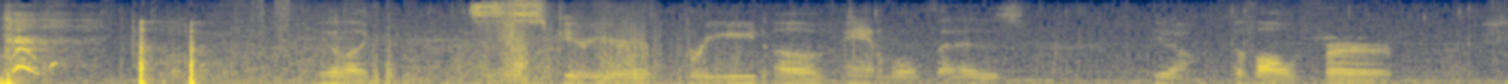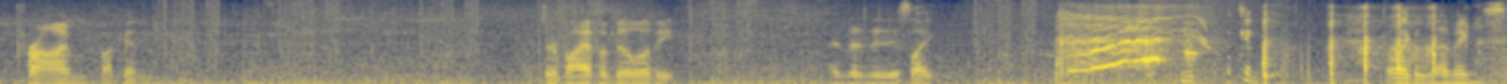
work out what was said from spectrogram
They're like this is a superior breed of animal that has, you know, evolve for prime fucking survivability. And then it is like fucking like lemmings.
